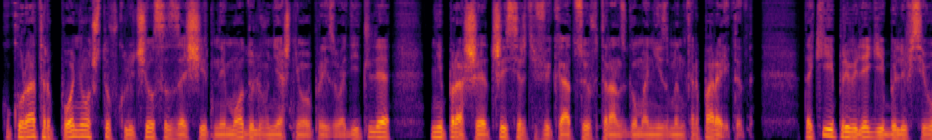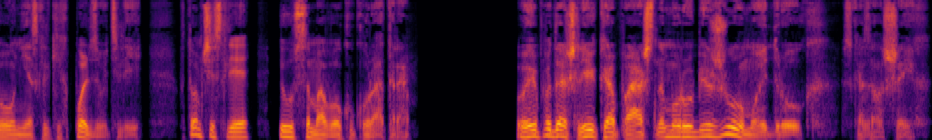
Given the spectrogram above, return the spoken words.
Кукуратор понял, что включился защитный модуль внешнего производителя, не прошедший сертификацию в Transhumanism Incorporated. Такие привилегии были всего у нескольких пользователей, в том числе и у самого Кукуратора. «Вы подошли к опасному рубежу, мой друг», — сказал шейх.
